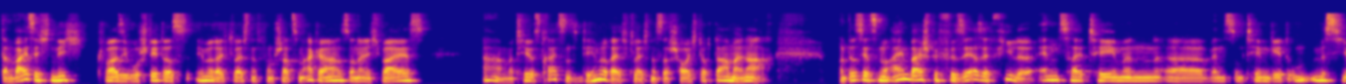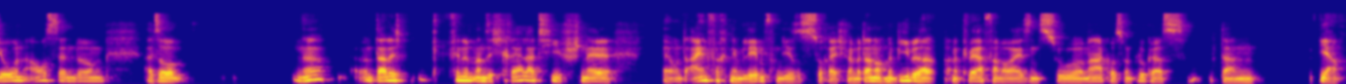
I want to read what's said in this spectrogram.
dann weiß ich nicht quasi, wo steht das Himmelreich-Gleichnis vom Schatz im Acker, sondern ich weiß, ah, Matthäus 13 sind die Himmelreichgleichnisse, schaue ich doch da mal nach. Und das ist jetzt nur ein Beispiel für sehr, sehr viele Endzeitthemen, äh, wenn es um Themen geht, um Mission, Aussendung. Also, ne, und dadurch findet man sich relativ schnell und einfach in dem Leben von Jesus zurecht. Wenn man dann noch eine Bibel hat mit Querverweisen zu Markus und Lukas, dann ja,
